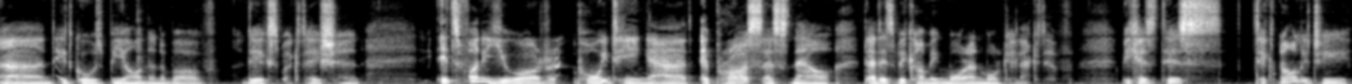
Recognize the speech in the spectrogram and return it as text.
And it goes beyond and above the expectation. It's funny, you are pointing at a process now that is becoming more and more collective because this technology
